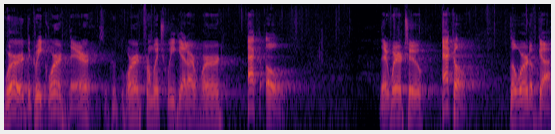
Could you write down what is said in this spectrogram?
word, the Greek word there, is a word from which we get our word echo. That we're to echo the word of God.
